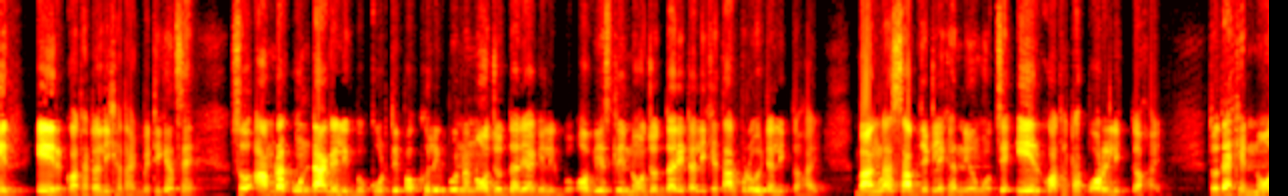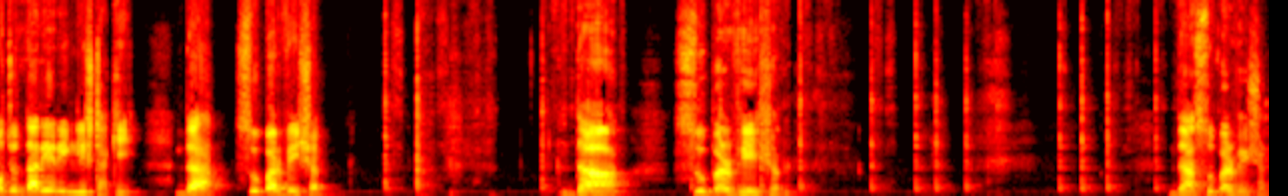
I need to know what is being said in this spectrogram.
এর এর কথাটা লেখা থাকবে, ঠিক আছে? সো আমরা কোনটা আগে লিখব? কর্তৃপক্ষ লিখব না নজরদারি আগে লিখব? অবভিয়াসলি নজরদারিটা লিখে তারপরে ওইটা লিখতে হয়। বাংলা সাবজেক্ট লেখার নিয়ম হচ্ছে এর কথাটা পরে লিখতে হয়। তো দেখেন, নজরদারি এর ইংলিশটা কি? The supervision the supervision the supervision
